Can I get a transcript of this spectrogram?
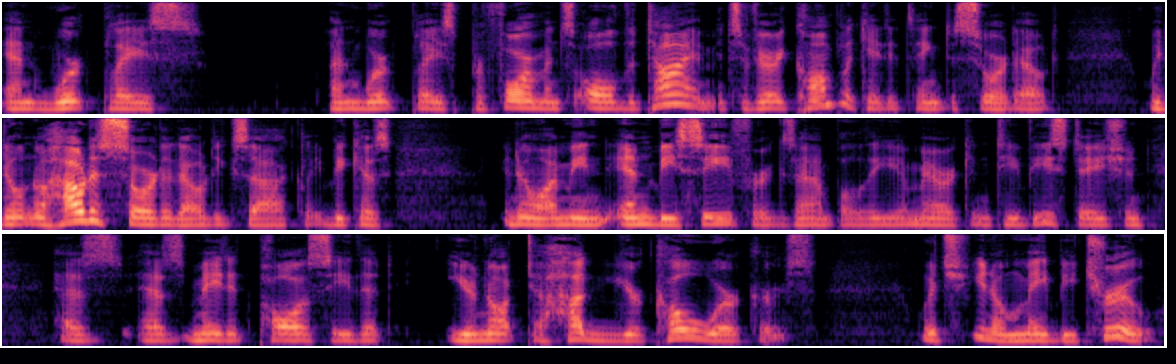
and workplace and workplace performance all the time. It's a very complicated thing to sort out. We don't know how to sort it out exactly because, you know, I mean, NBC, for example, the American TV station, has has made it policy that you're not to hug your coworkers, which you know may be true.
